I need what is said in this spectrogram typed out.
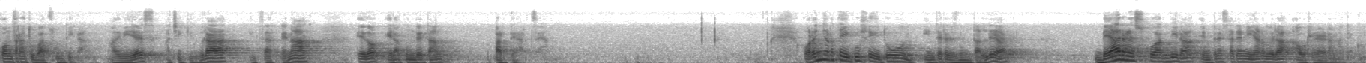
kontratu batzuk dira. Adibidez, atxikidurak, hitzarpenak, edo erakundetan parte hartzea. Orain arte ikusi ditugun interesdun taldeak, beharrezkoak dira enpresaren iarduera aurrera eramateko.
